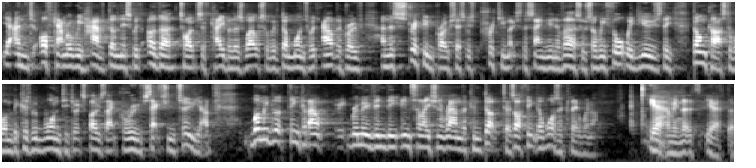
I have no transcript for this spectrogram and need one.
Yeah, and off camera we have done this with other types of cable as well. So we've done ones without the groove, and the stripping process was pretty much the same universal. So we thought we'd use the Doncaster one because we wanted to expose that groove section to you. When we look, think about removing the insulation around the conductors, I think there was a clear winner. Yeah, I mean, that's, yeah, the,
